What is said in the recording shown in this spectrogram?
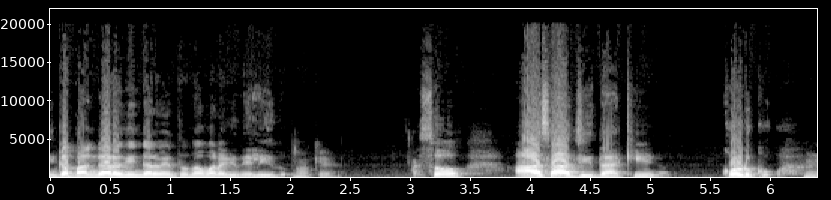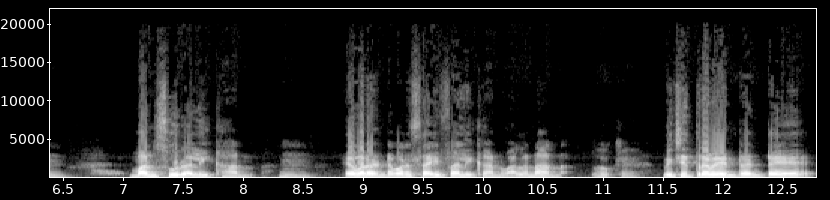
ఇంకా బంగారం గింగారం ఎంత ఉందో మనకి తెలియదు ఓకే. సో ఆ సాజీదాకి కొడుకు. మన్సూర్ అలీ ఖాన్. ఎవరంటే మన సైఫ్ అలీ ఖాన్ వాళ్ళ నాన్న. ఓకే. విచిత్రం ఏంటంటే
